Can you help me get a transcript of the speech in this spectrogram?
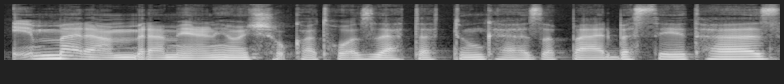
Én merem remélni, hogy sokat hozzátettünk ehhez a párbeszédhez,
